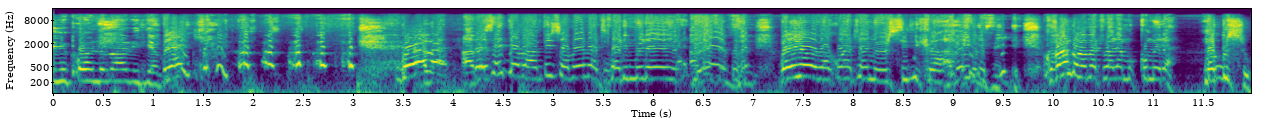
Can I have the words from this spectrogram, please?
ebikondo babijjaku goba Abe- basajja bampisa bwe bati bali muleeya balina we bakwata n'osirika kubanga babatwala mu kkomera mabusu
